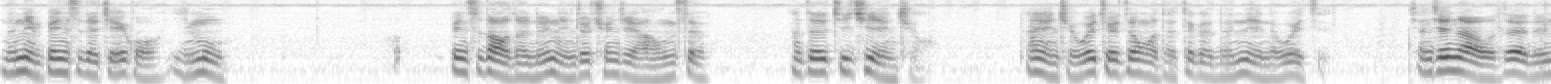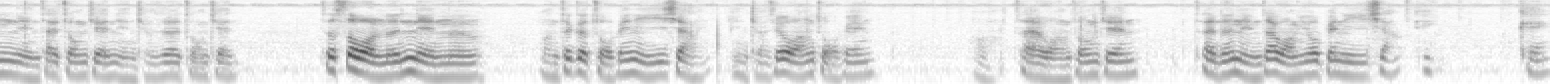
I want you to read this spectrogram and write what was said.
人脸辨识的结果，荧幕辨识到我的人脸就圈起来红色。那这是机器眼球，它眼球会追踪我的这个人脸的位置。像现在我这人脸在中间，眼球在中间。这是我人脸呢？往这个左边移一下，眼球就往左边，哦，再往中间，再人脸再往右边移一下，哎，OK，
